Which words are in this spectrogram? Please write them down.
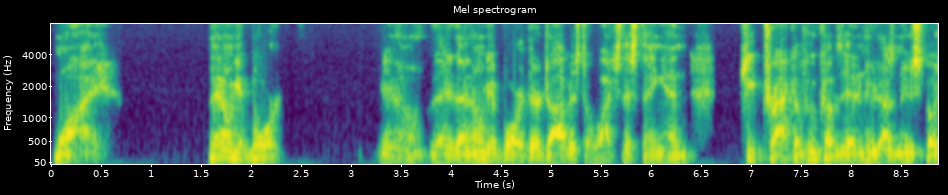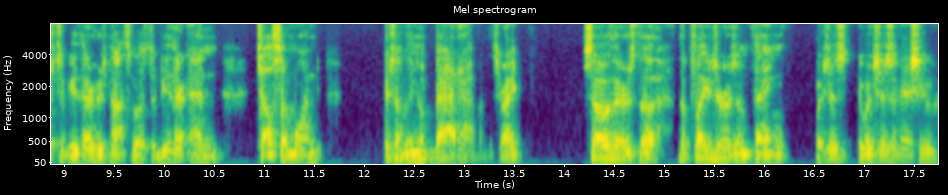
Why? They don't get bored. You know, they, they don't get bored. Their job is to watch this thing and keep track of who comes in and who doesn't, who's supposed to be there, who's not supposed to be there, and tell someone if something bad happens, right? So there's the the plagiarism thing, which is which is an issue,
